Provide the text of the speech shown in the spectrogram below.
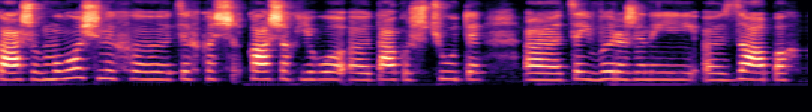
кашу. В молочних цих каш, кашах його також чути, цей виражений запах.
